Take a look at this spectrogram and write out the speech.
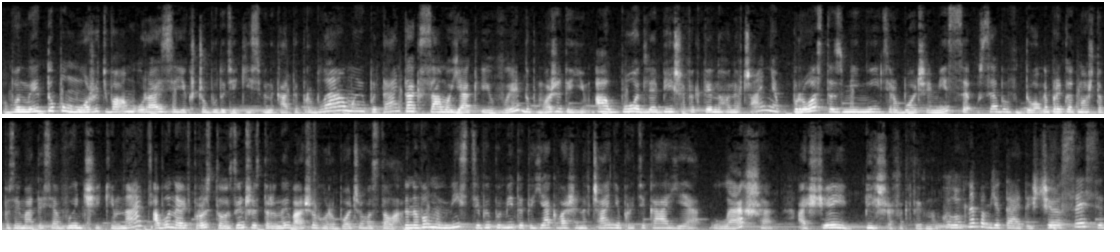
вони допоможуть вам у разі, якщо будуть якісь виникати проблеми, питання, так само як і ви допоможете їм. Або для більш ефективного навчання просто змініть робоче місце у себе вдома. Наприклад, можете позайматися в іншій кімнаті, або навіть просто з іншої сторони вашого робочого стола. На новому місці ви помітите, як ваше навчання протікає легше, а ще й більш ефективно. Головне пам'ятайте, що сесія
